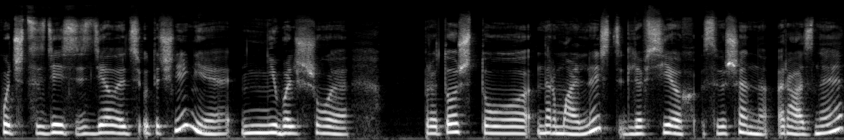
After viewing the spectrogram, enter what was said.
Хочется здесь сделать уточнение небольшое про то, что нормальность для всех совершенно разная,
